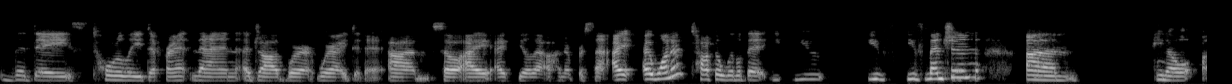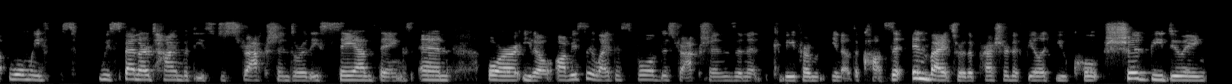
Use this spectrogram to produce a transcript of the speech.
the days totally different than a job where where I didn't. Um, so I I feel that 100%. I I want to talk a little bit. You you've you've mentioned, um, you know, when we we spend our time with these distractions or these sand things and or you know obviously life is full of distractions and it could be from you know the constant invites or the pressure to feel like you quote should be doing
